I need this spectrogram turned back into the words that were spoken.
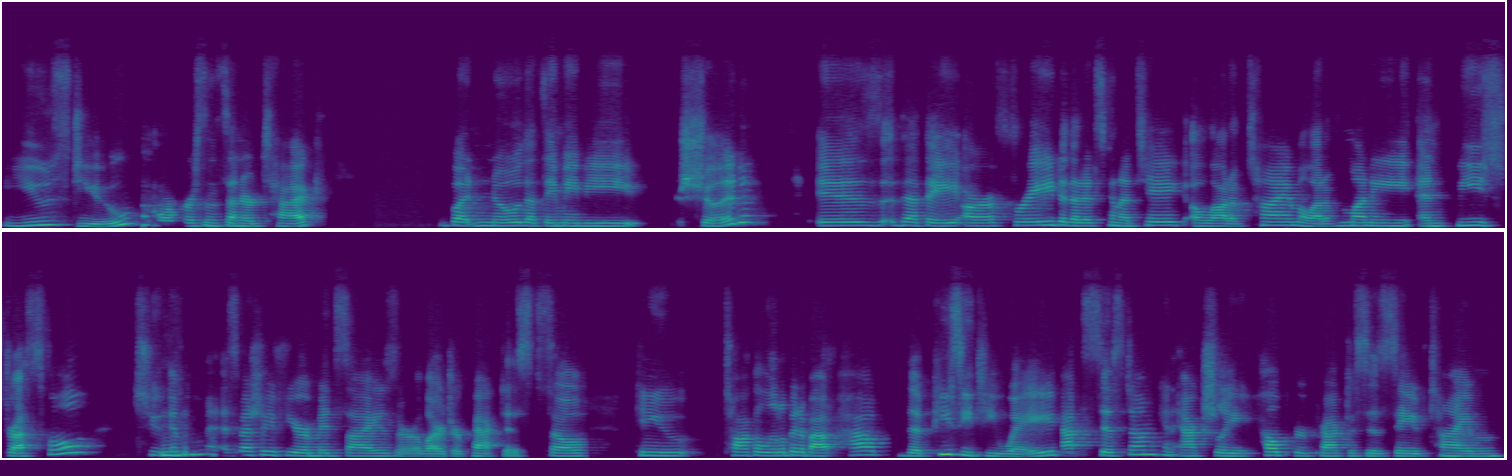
used you or person centered tech, but know that they maybe should, is that they are afraid that it's going to take a lot of time, a lot of money, and be stressful to mm-hmm. implement, especially if you're a mid-size or a larger practice. So, can you talk a little bit about how the PCT way, that system can actually help group practices save time,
